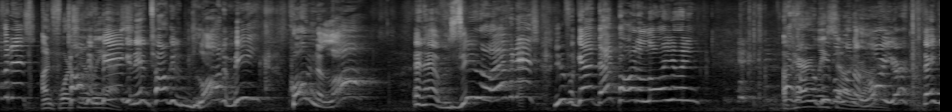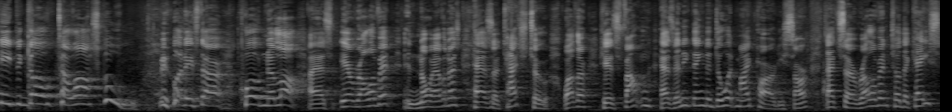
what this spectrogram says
evidence? Unfortunately, Talking big yes. and then talking law to me? Quoting the law? And have zero evidence? You forgot that part of lawyering? That's why Apparently when people so, want a lawyer, they need to go to law school before they start quoting the law as irrelevant and no evidence has attached to whether his fountain has anything to do with my party, sir. That's irrelevant to the case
